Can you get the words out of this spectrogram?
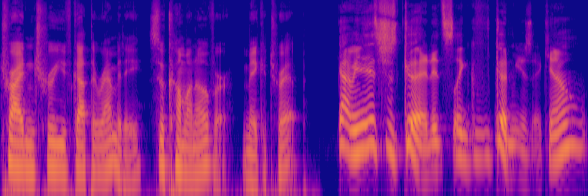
Tried and true, you've got the remedy. So come on over, make a trip. Yeah, I mean, it's just good. It's like good music, you know?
